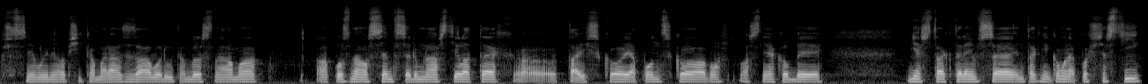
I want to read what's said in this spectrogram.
přesně můj nejlepší kamarád ze závodu, tam byl s náma a poznal jsem v 17 letech uh, Tajsko, Japonsko a vlastně jakoby města, kterým se jen tak někomu nepoštěstí.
